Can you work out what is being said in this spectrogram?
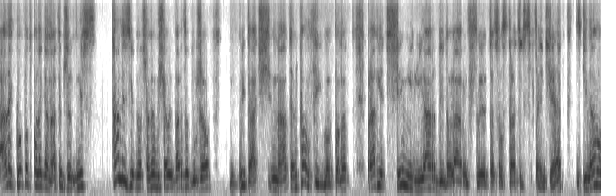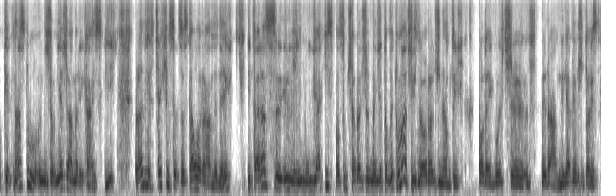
Ale kłopot polega na tym, że również Stany Zjednoczone musiały bardzo dużo wydać na ten konflikt, bo ponad prawie 3 miliardy dolarów y, to są straty w sprzęcie. Zginęło 15 żołnierzy amerykańskich, prawie 600 zostało rannych i teraz y, w jakiś sposób trzeba będzie to wytłumaczyć no, rodzinom tych poległych czy rannych. Ja wiem, że to jest,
